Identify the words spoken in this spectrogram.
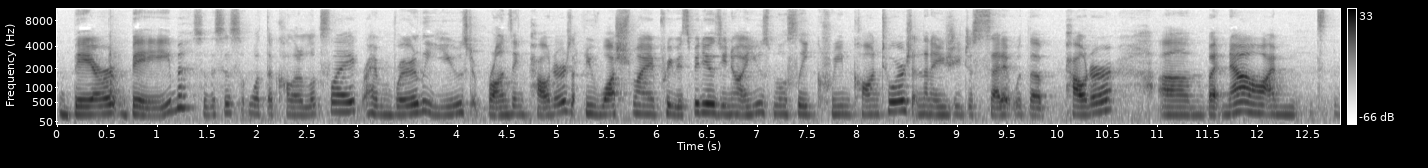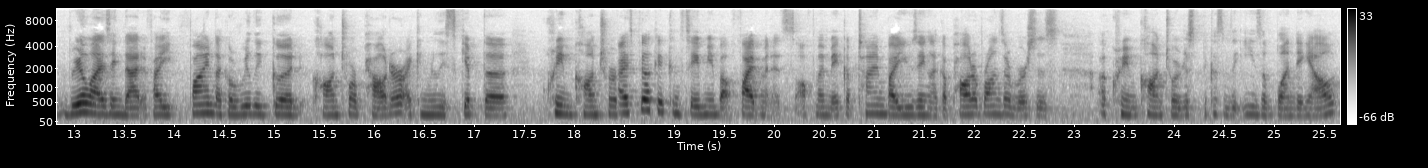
Bare Babe. So this is what the color looks like. I have rarely used bronzing powders. If you watched my previous videos, you know I use mostly cream contours and then I usually just set it with a powder. Um, but now I'm realizing that if I find like a really good contour powder, I can really skip the cream contour. I feel like it can save me about five minutes off my makeup time by using like a powder bronzer versus a cream contour just because of the ease of blending out.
